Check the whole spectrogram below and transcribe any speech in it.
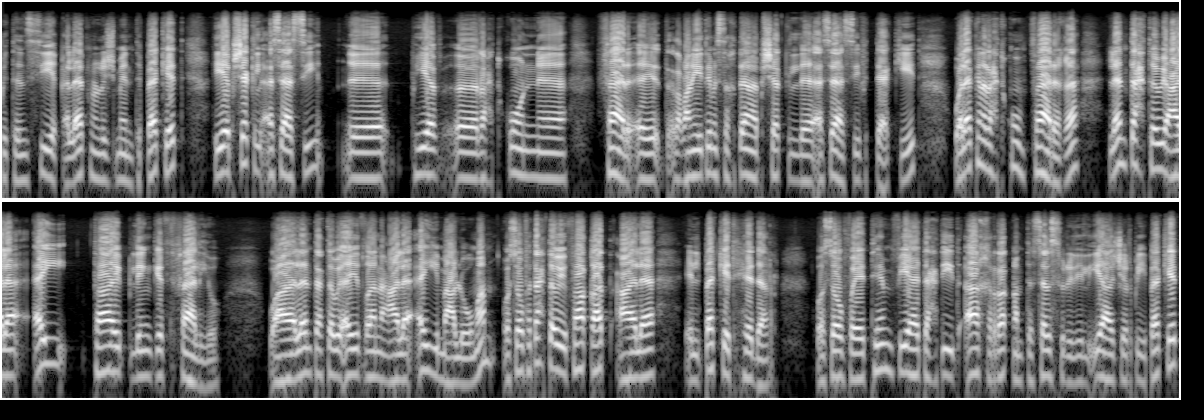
بتنسيق ال acknowledgement packet هي بشكل أساسي آه، هي آه، راح تكون آه، فارغ طبعا يتم استخدامها بشكل أساسي في التأكيد ولكن راح تكون فارغة لن تحتوي على أي type length value ولن تحتوي أيضا على أي معلومة وسوف تحتوي فقط على ال packet header. وسوف يتم فيها تحديد آخر رقم تسلسلي RTP packet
